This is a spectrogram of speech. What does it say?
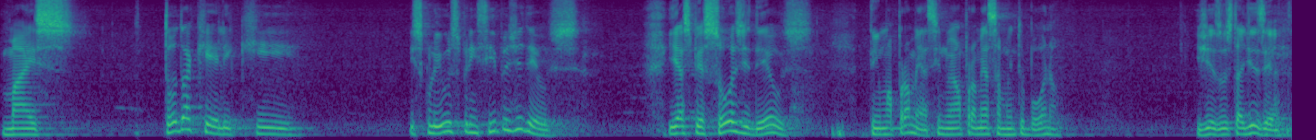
Mas todo aquele que excluiu os princípios de Deus e as pessoas de Deus tem uma promessa, e não é uma promessa muito boa, não. E Jesus está dizendo:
